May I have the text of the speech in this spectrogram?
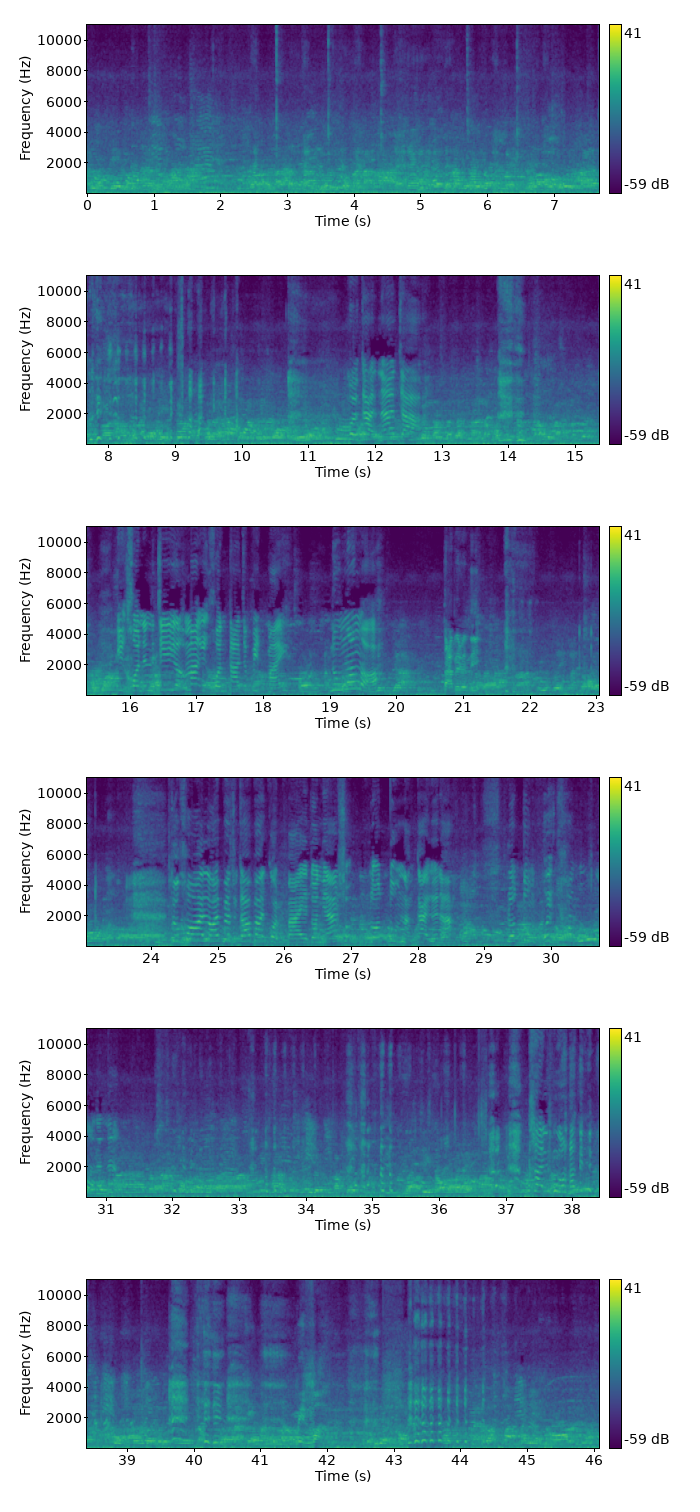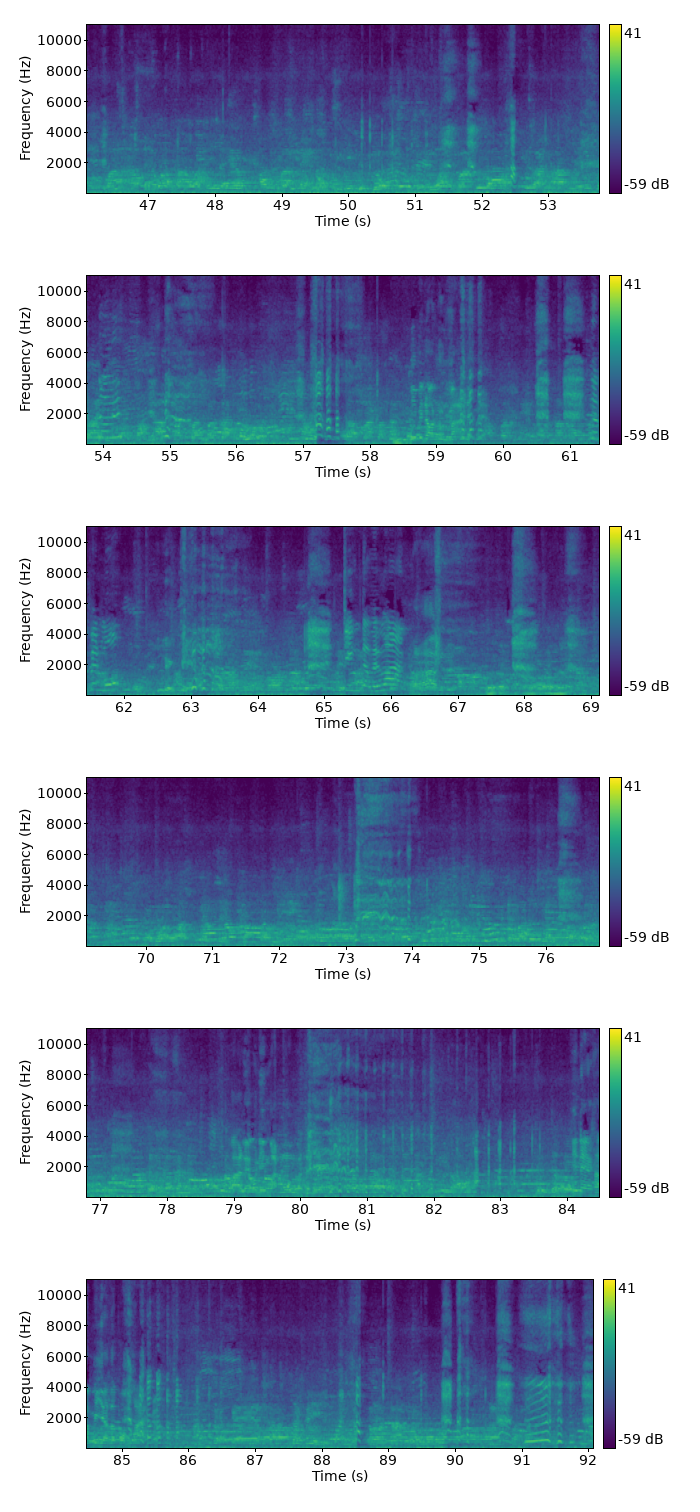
บรรยากาศน่าจะ อีกคน energy เยอะมาก อีกคนตาจะปิดไหมหนุ่ง่วงเหรอ ตาเป็นแบบนี้ ทุกคนร้อยแปดสิบเก้าบาทกดไป ตัวเนี้ยลดตุ่มหนังไก่ด้วยนะลดตุ่มอุ้ยคันหัวนั้นน่ะ คันหัวเหม็นว่ะนี่ไปนอนหนุนหมาได้ไหมเนี่ยมันเป็นมุก เหลืองจริง จริงแต่ไม่มาก มาก ว่าแล้ววันนี้มัดผมมาจะเนี่ยพี่แนนครับมียาสระผมขายไหม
